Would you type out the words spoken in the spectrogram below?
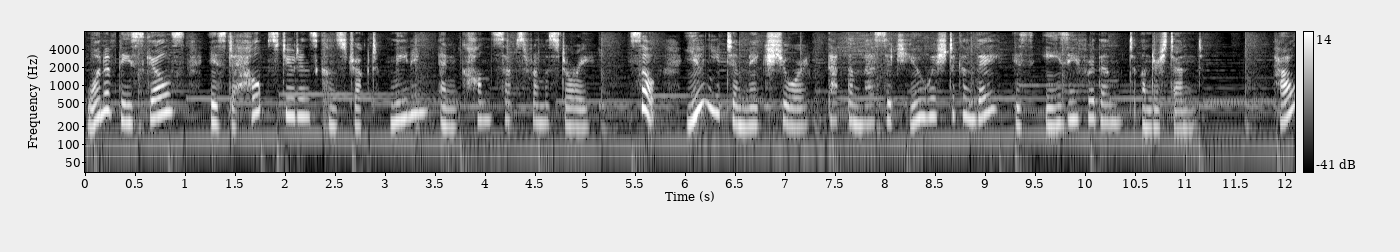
One of these skills is to help students construct meaning and concepts from a story. So, you need to make sure that the message you wish to convey is easy for them to understand. How?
